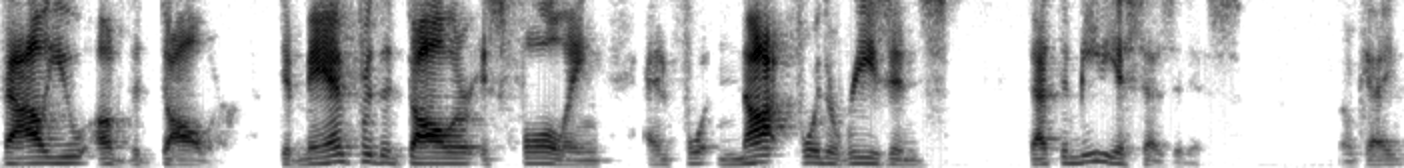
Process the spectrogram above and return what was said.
value of the dollar. Demand for the dollar is falling and for not for the reasons that the media says it is. Okay?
